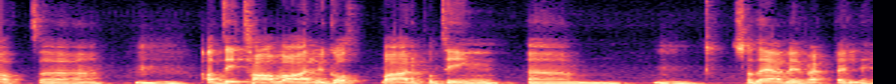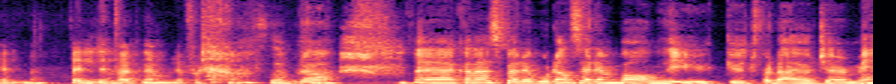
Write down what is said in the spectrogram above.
at, uh, at de tar vare godt bare på ting. Um, Så det har vi vært veldig heldige med. Veldig takknemlige for det. Så bra. Eh, Kan jeg spørre, Hvordan ser en vanlig uke ut for deg og Jeremy?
